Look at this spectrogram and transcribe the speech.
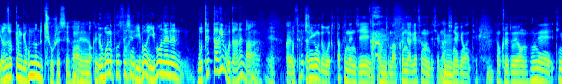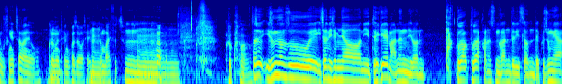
연속 경기 홈런도 치고 그랬어요. 아, 예, 아, 그- 요번에 포스트 시즌 때 이번 이번에는 못했다기보다는 아. 예. 그러니까 못했다. 진혁이 형도 뭐 답답했는지 아무튼 막 그런 이야기 했었는데 제가 음. 진혁이 형한테 형 그래도 형 형네 팀이 우승했잖아요. 그러면 된 거죠. 제가 음. 그런 말 했었죠. 그렇구나. 사실 이승민 선수의 2020년이 되게 많은 이런 딱 도약, 도약하는 순간들이 있었는데 그 중에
